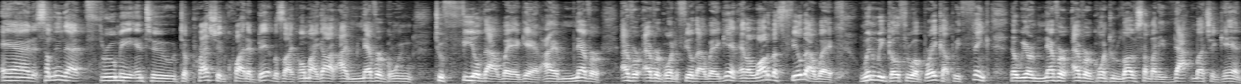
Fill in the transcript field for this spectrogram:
And something that threw me into depression quite a bit was like, oh my God, I'm never going to feel that way again. I am never, ever, ever going to feel that way again. And a lot of us feel that way when we go through a breakup. We think that we are never, ever going to love somebody that much again.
